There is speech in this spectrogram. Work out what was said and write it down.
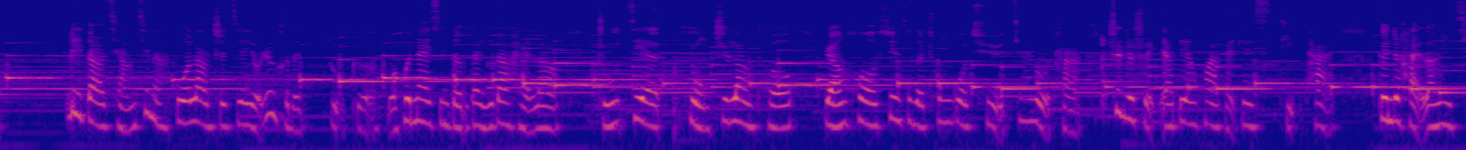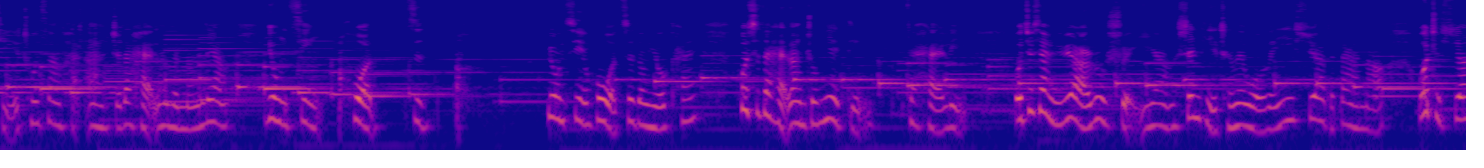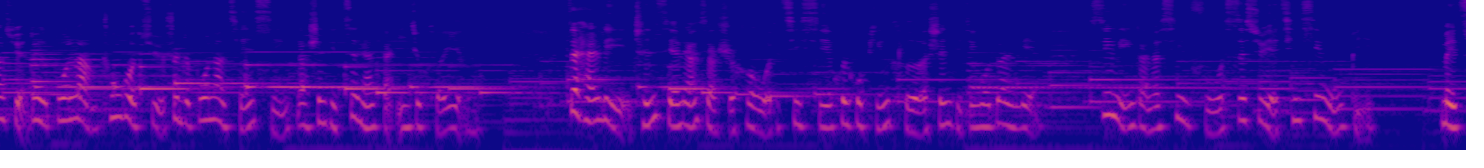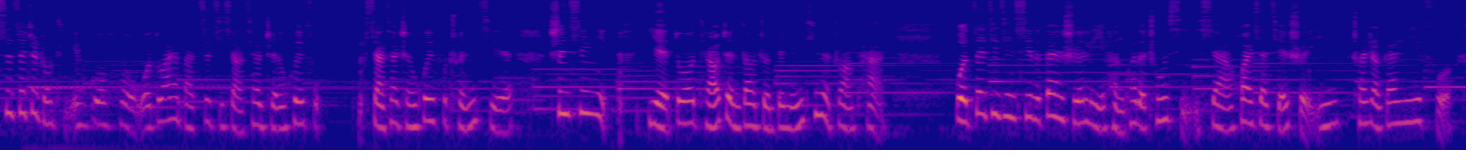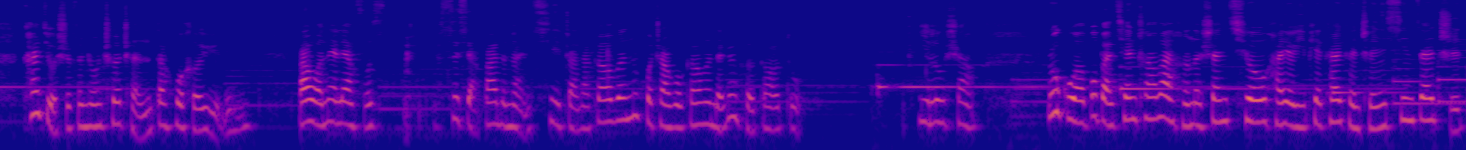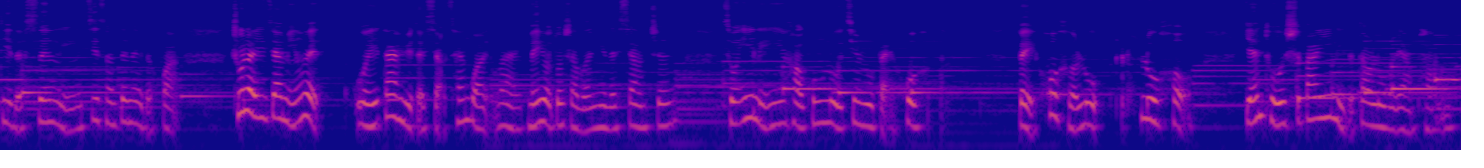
力道强劲的波浪之间有任何的阻隔。我会耐心等待一道海浪逐渐涌至浪头。然后迅速地冲过去，加入它，顺着水压变化改变体态，跟着海浪一起冲向海岸，直到海浪的能量用尽或自用尽或我自动游开，或是在海浪中灭顶。在海里，我就像鱼儿入水一样，身体成为我唯一需要的大脑。我只需要选对波浪，冲过去，顺着波浪前行，让身体自然反应就可以了。在海里沉潜两小时后，我的气息恢复平和，身体经过锻炼，心灵感到幸福，思绪也清新无比。每次在这种体验过后，我都爱把自己想象成恢复，想象成恢复纯洁，身心也也多调整到准备聆听的状态。我在寂静溪的淡水里很快地冲洗一下，换下潜水衣，穿上干衣服，开九十分钟车程到霍河雨林。把我那辆福斯四小巴的暖气转到高温或超过高温的任何高度。一路上，如果不把千川万横的山丘，还有一片开垦成新栽植地的森林计算在内的话，除了一家名为“为大禹”的小餐馆以外，没有多少文明的象征。从一零一号公路进入百货北霍河路路后，沿途十八英里的道路两旁。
